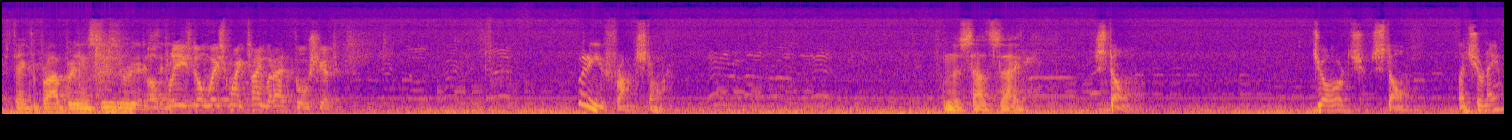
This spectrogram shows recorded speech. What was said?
Protect the property and citizenry Oh, please don't waste my time with that bullshit. Where are you from, Stone? From the south side. Stone. George Stone. That's your name?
